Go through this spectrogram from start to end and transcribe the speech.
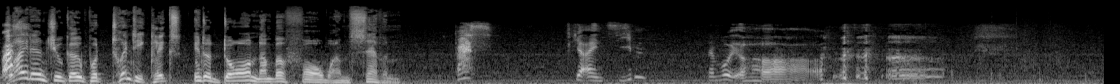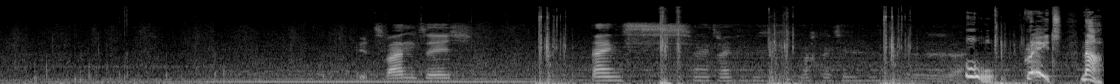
Was? Why don't you go put 20 clicks into door number 417? Was? 417? Ja, wo? Oh. 420. 1, 2, 3, 4, 5, macht mein Sinn. Oh, great. Now,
